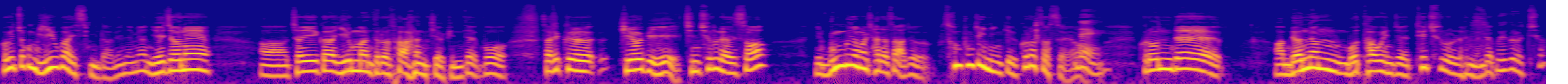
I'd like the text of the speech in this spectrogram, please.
거기 조금 이유가 있습니다. 왜냐하면 예전에 어, 저희가 이름만 들어서 아는 기업인데 뭐 사실 그 기업이 진출을 해서 이 문구점을 차려서 아주 선풍적인 인기를 끌었었어요. 네. 그런데 아, 몇 년 못하고 이제 퇴출을 했는데. 왜 그렇죠?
